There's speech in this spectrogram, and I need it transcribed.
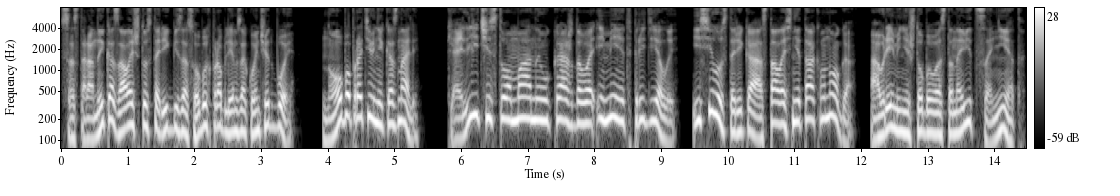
Со стороны казалось, что старик без особых проблем закончит бой. Но оба противника знали, Количество маны у каждого имеет пределы, и сил у старика осталось не так много, а времени, чтобы восстановиться, нет.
